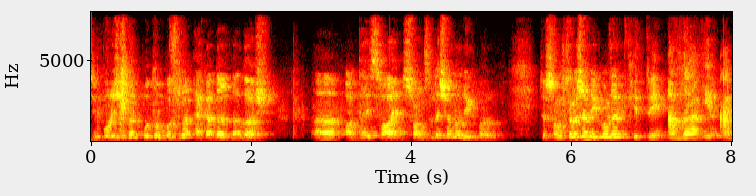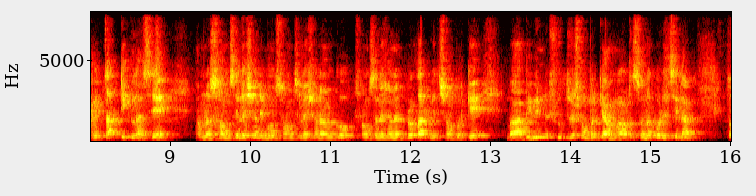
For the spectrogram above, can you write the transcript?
যে পরিসংখ্যান প্রথম পত্র একাদশ দ্বাদশ অধ্যায় ছয়, সংশ্লেষণ ও নির্ভরণ। তো সংশ্লেষণ নির্ভরণের ক্ষেত্রে আমরা এর আগের চারটি ক্লাসে আমরা সংশ্লেষণ এবং সংশ্লেষণাঙ্ক, সংশ্লেষণের প্রকারভেদ সম্পর্কে বা বিভিন্ন সূত্র সম্পর্কে আমরা আলোচনা করেছিলাম। তো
